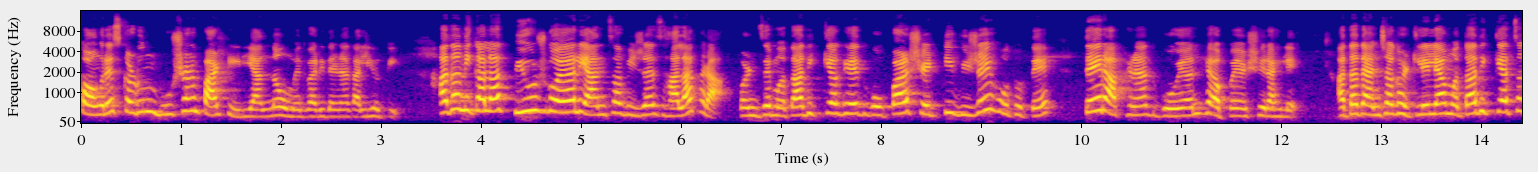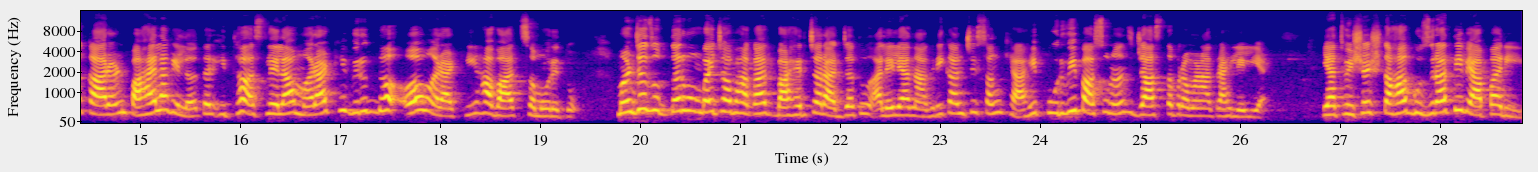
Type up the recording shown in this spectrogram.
काँग्रेसकडून भूषण पाटील यांना उमेदवारी देण्यात आली होती. आता निकालात पियुष गोयल यांचा विजय झाला खरा पण जे मताधिक्य घेत गोपाळ शेट्टी विजयी होत होते ते राखण्यात गोयल हे अपयशी राहिले. आता त्यांच्या घटलेल्या मताधिक्याचं कारण पाहायला गेलं तर इथं असलेला मराठी विरुद्ध अमराठी हा वाद समोर येतो. म्हणजेच उत्तर मुंबईच्या भागात बाहेरच्या राज्यातून आलेल्या नागरिकांची संख्या ही पूर्वीपासूनच जास्त प्रमाणात राहिलेली आहे. यात विशेषतः गुजराती व्यापारी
